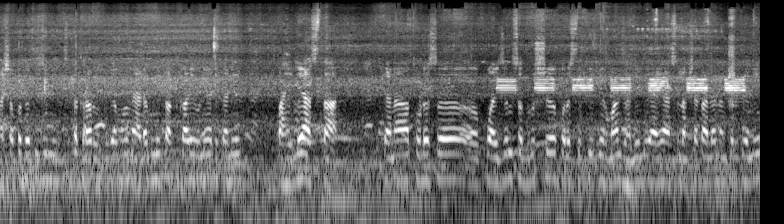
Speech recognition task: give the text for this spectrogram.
अशा पद्धतीची नीट तक्रार होती. त्यामुळे मॅडमनी तात्काळ येऊन या ठिकाणी पाहिले असता. त्यांना थोडंसं पॉयझन सदृश्य परिस्थिती निर्माण झालेली आहे असं लक्षात आल्यानंतर त्यांनी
